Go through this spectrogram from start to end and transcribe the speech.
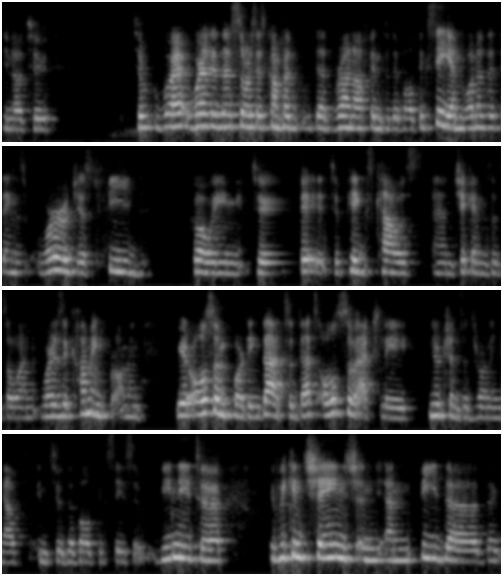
you know to to where, where did the sources come from that run off into the Baltic Sea, and one of the things were just feed going to to pigs, cows, and chickens and so on? Where is it coming from? And we are also importing that. So that's also actually nutrients that's running up into the Baltic Sea. So we need to, if we can change and, and feed the, the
